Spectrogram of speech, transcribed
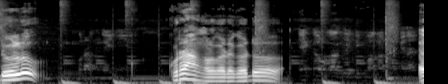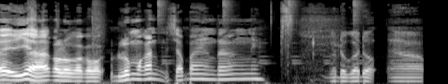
Dulu kurang kalau gado-gado. Eh iya kalau kagak dulu makan siapa yang dagang nih? Gado-gado ya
